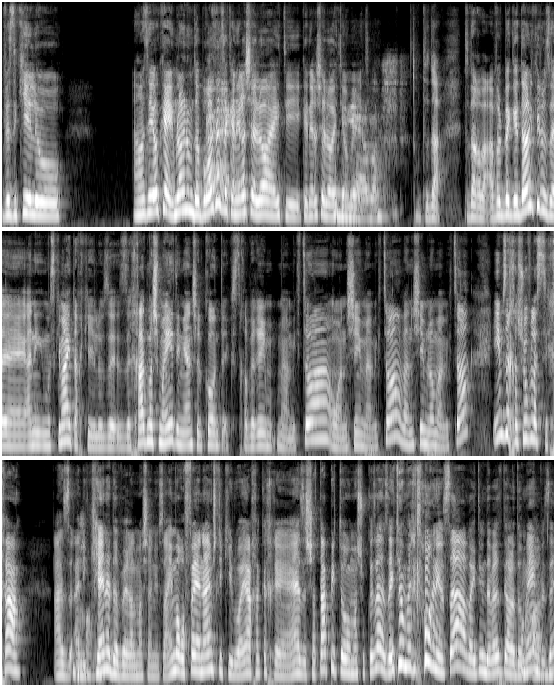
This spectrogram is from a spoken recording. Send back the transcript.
וזה כאילו, אמרתי, אוקיי, אם לא היינו מדברות על זה, כנראה שלא הייתי, כנראה שלא הייתי אומרת. תודה, תודה רבה. אבל בגדול, כאילו, זה, אני מסכימה איתך, כאילו, זה, זה חד משמעית עניין של קונטקסט. חברים מהמקצוע, או אנשים מהמקצוע, ואנשים לא מהמקצוע. אם זה חשוב לשיחה, אז נכון. אני כן אדבר על מה שאני עושה. אם הרופא עיניים שלי, כאילו, היה אחר כך, אה, היה איזה שת"פ איתו או משהו כזה, אז הייתי אומרת לו מה אני עושה, והייתי מדברת איתו על הדומיין נכון. וזה.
